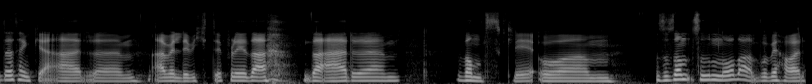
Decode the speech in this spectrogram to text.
det tenker jeg er, um, er veldig viktig. Fordi det er, det er vanskelig å altså sånn, sånn, som nå, da, hvor vi har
